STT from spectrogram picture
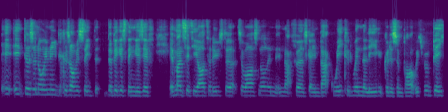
it, it, does annoy me because obviously the, the, biggest thing is if if Man City are to lose to, to Arsenal in, in that first game back, we could win the league at Goodison Park, which would be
